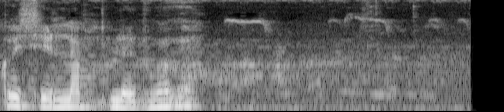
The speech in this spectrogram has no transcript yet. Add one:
कशी लपलेत बघा.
